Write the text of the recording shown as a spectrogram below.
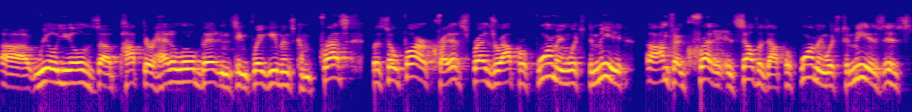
uh, real yields uh, pop their head a little bit and seeing break evens compress. But so far, credit spreads are outperforming, which to me, uh, I'm sorry, credit itself is outperforming, which to me is is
